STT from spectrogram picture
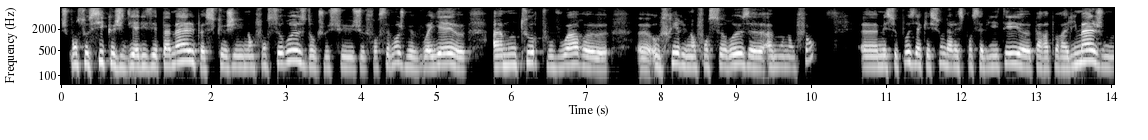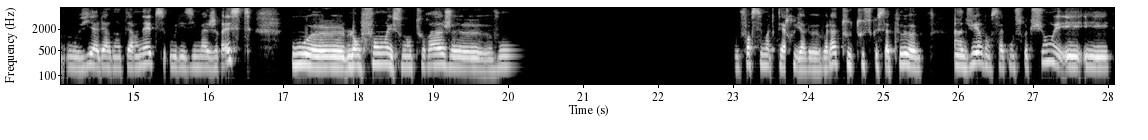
Je pense aussi que j'idéalisais pas mal parce que j'ai une enfance heureuse, donc je me suis, forcément, je me voyais euh, à mon tour pouvoir euh, offrir une enfance heureuse à mon enfant. mais se pose la question de la responsabilité par rapport à l'image. On, on, vit à l'ère d'Internet où les images restent où euh, l'enfant et son entourage euh, vont forcément être il y a le voilà tout, tout ce que ça peut euh, induire dans sa construction et, et,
